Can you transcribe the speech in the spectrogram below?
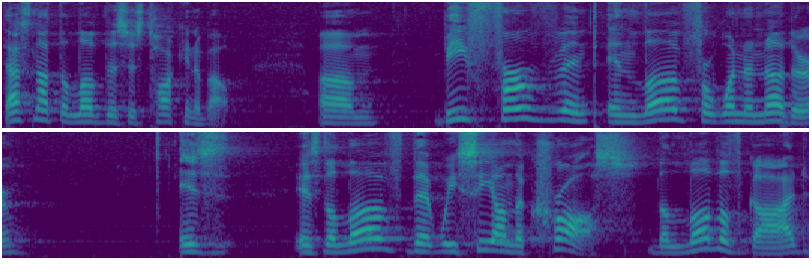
That's not the love this is talking about. Um, be fervent in love for one another is, is the love that we see on the cross, the love of God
